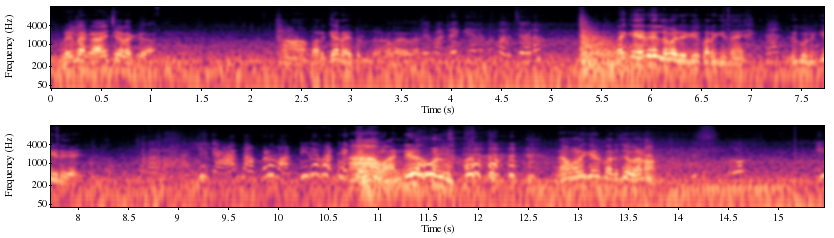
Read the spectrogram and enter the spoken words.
പുള്ളിയെല്ലാം കാഴ്ച കിടക്കുക. ആ പറിക്കാറായിട്ടുണ്ട്. അതെ അതെ. മണ്ടേ കയറിയല്ല പഴുകി പറിക്കുന്നേ? ഇത് കുലുക്കിയിടുക ആ, ഞാൻ നമ്മുടെ വണ്ടിയുടെ മണ്ടേ ആ വണ്ടിയുടെ മുകളിൽ നമ്മൾ കയറി പറിച്ചോ വേണോ? ഈ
